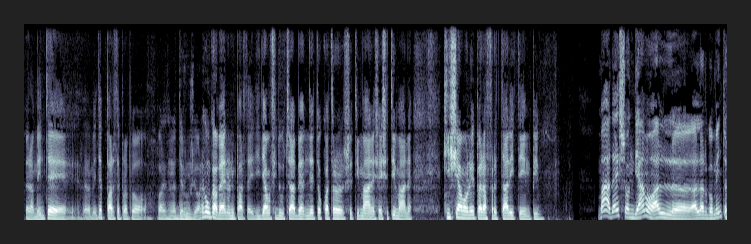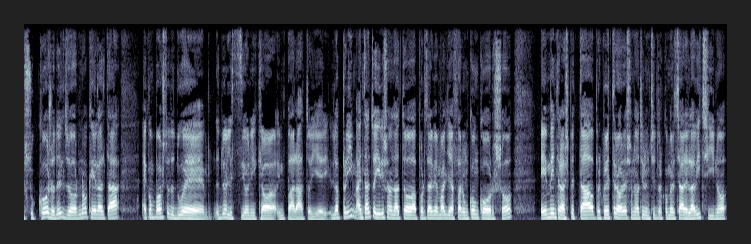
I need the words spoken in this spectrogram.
veramente, veramente parte proprio una delusione. Comunque, vabbè, non importa, gli diamo fiducia. Abbiamo detto 4 settimane, 6 settimane. Chi siamo noi per affrettare i tempi? Ma adesso andiamo al, all'argomento succoso del giorno, che in realtà è composto da due, da due lezioni che ho imparato ieri. La prima, intanto ieri sono andato a portare mia moglie a fare un concorso e mentre l'aspettavo per quelle tre ore sono andato in un centro commerciale là vicino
